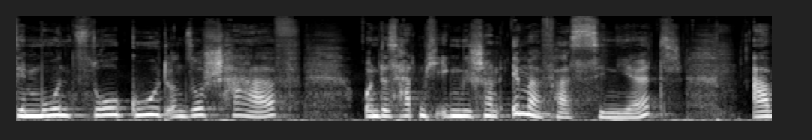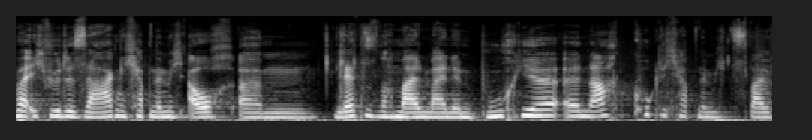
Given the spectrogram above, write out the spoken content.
den Mond so gut und so scharf und das hat mich irgendwie schon immer fasziniert. Aber ich würde sagen, ich habe nämlich auch ähm, letztens noch mal in meinem Buch hier äh, nachgeguckt. Ich habe nämlich zwei,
